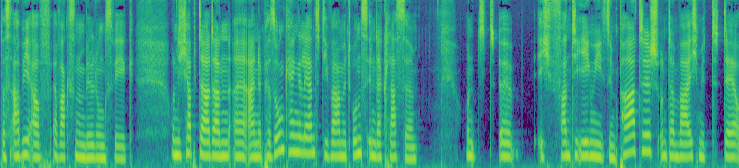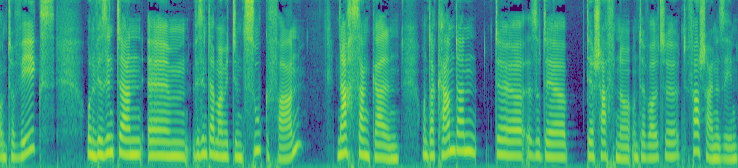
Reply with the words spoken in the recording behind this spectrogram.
das Abi auf Erwachsenenbildungsweg. Und ich habe da dann äh, eine Person kennengelernt, die war mit uns in der Klasse. Und äh, ich fand die irgendwie sympathisch und dann war ich mit der unterwegs und wir sind dann, ähm, wir sind dann mal mit dem Zug gefahren nach St. Gallen. Und da kam dann der, also der, der Schaffner und der wollte Fahrscheine sehen.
